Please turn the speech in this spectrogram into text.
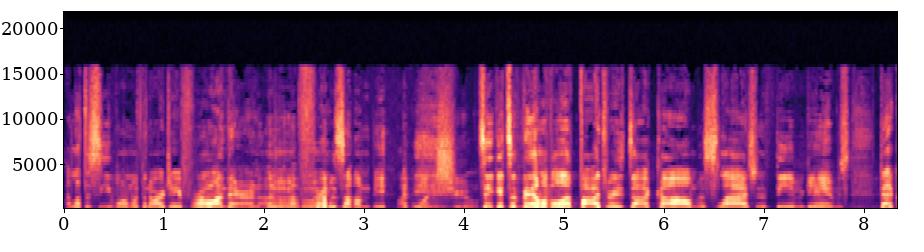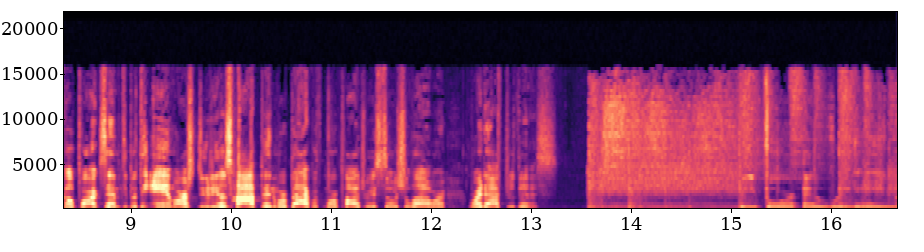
I'd love to see one with an RJ Fro on there, a, a, Oh, a. Fro zombie. Like one shoe. Tickets available at Padres.com slash theme games. Petco Park's empty, but the AMR studio's hopping. We're back with more Padres Social Hour right after this. Before every game,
